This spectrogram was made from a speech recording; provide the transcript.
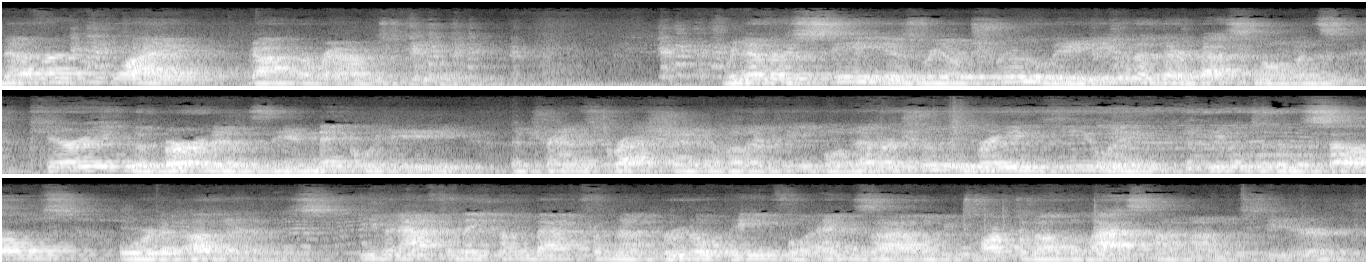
never quite got around to doing. We never see Israel truly, even at their best moments, carrying the burdens, the iniquity, the transgression of other people, never truly bringing healing even to themselves or to others. Even after they come back from that brutal, painful exile that we talked about the last time I was here,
